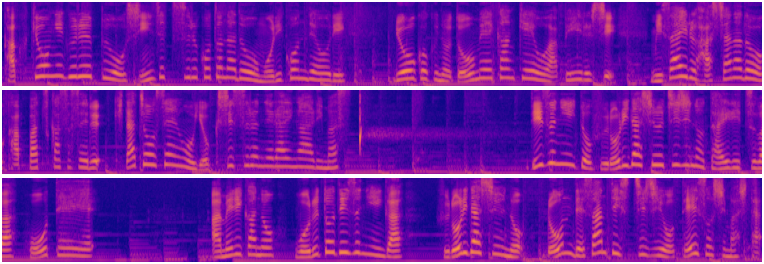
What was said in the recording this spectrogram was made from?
核協議グループを新設することなどを盛り込んでおり両国の同盟関係をアピールしミサイル発射などを活発化させる北朝鮮を抑止する狙いがあります。ディズニーとフロリダ州知事の対立は法廷へ。アメリカのウォルト・ディズニーがフロリダ州のロン・デサンティス知事を提訴しました。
